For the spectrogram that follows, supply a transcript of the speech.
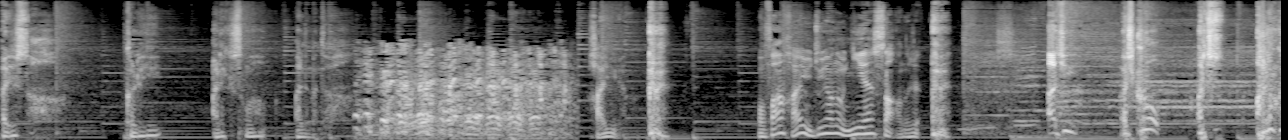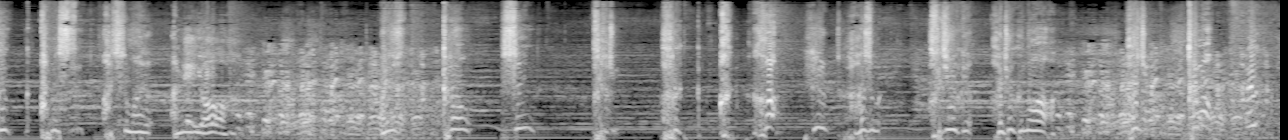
阿丽莎，可里，阿里克松，阿里曼特。韩语，我发现韩语就像那种捏嗓子似的。阿去，阿去扣，阿去，阿那个，阿那是，阿什么，阿那有，阿去扣，是，阿去，哈，哈，哈，哈什么，哈就个，哈就个那，哈就，come on，哎。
